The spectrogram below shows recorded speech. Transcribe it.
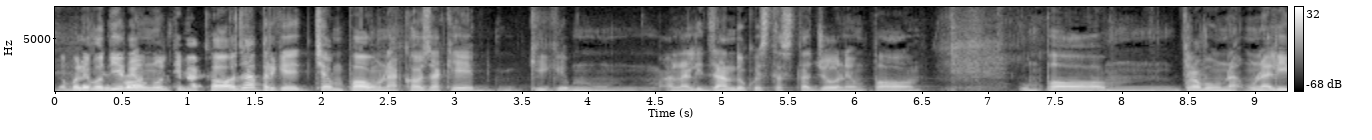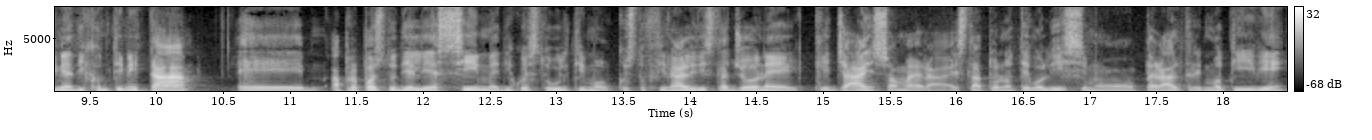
Volevo più dire forte. un'ultima cosa perché c'è un po' una cosa che, che, che mm, analizzando questa stagione un po', un po' mh, mm, trovo una, una, linea di continuità. E a proposito di Aliassim e di questo ultimo, questo finale di stagione che già insomma era, è stato notevolissimo per altri motivi,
